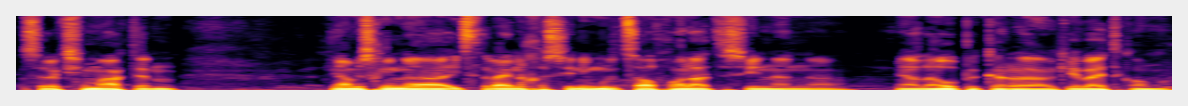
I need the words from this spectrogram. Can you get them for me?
selectie maakt. En ja, misschien iets te weinig gezien. Ik moet het zelf gewoon laten zien. En ja, daar hoop ik er een keer bij te komen.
